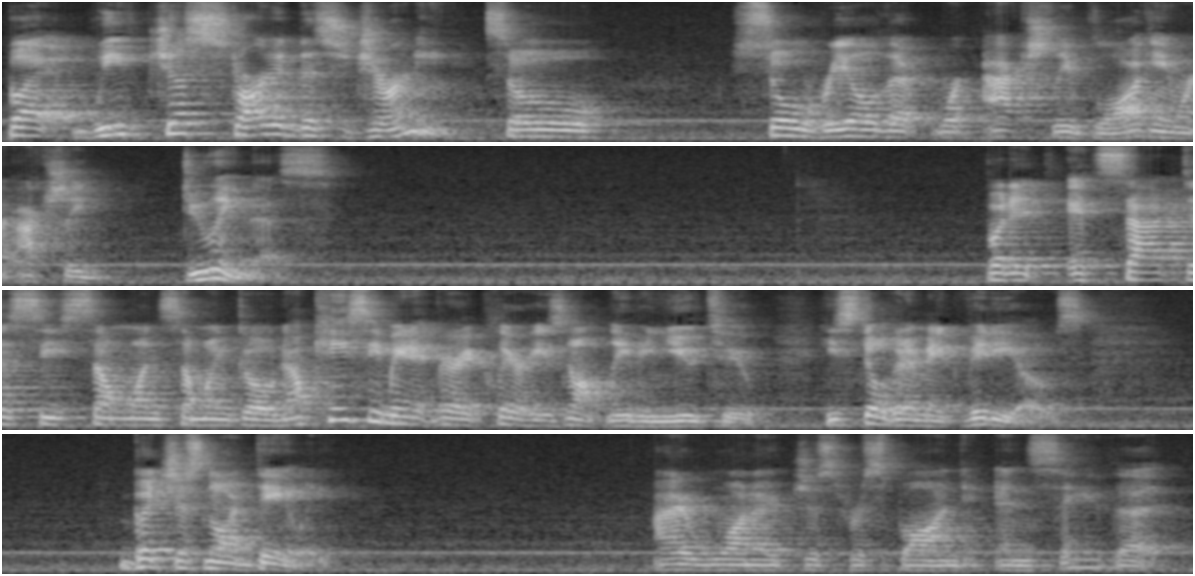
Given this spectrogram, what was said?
But we've just started this journey. So, so real that we're actually vlogging, we're actually doing this. But it, it's sad to see someone, someone go. Now, Casey made it very clear he's not leaving YouTube. He's still going to make videos. But just not daily. I want to just respond and say that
